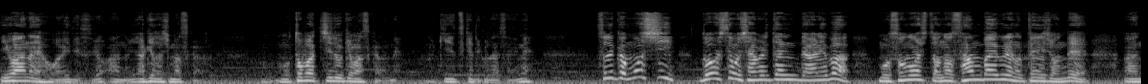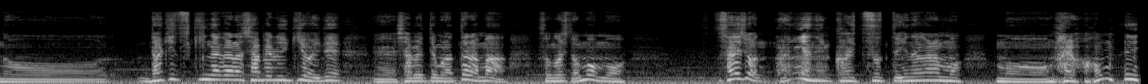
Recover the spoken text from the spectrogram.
言わない方がいいですよ。あの、やけどしますから。もう、とばっちり受けますからね。気をつけてくださいね。それかもし、どうしても喋りたいんであれば、もうその人の3倍ぐらいのテンションで、あのー抱きつきながら喋る勢いで、えー、喋ってもらったら、まあ、その人ももう、最初は、何やねんこいつって言いながらも、もう、お前はほんまに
